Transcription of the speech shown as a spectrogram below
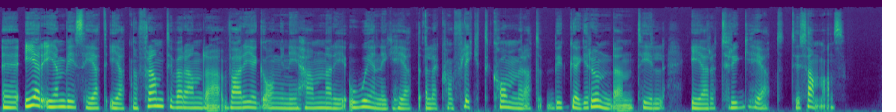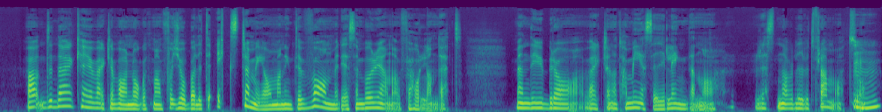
Eh, er envishet i att nå fram till varandra varje gång ni hamnar i oenighet eller konflikt kommer att bygga grunden till er trygghet tillsammans. Ja, det där kan ju verkligen vara något man får jobba lite extra med om man inte är van med det sedan början av förhållandet. Men det är ju bra verkligen att ha med sig i längden och resten av livet framåt. Så. Mm.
